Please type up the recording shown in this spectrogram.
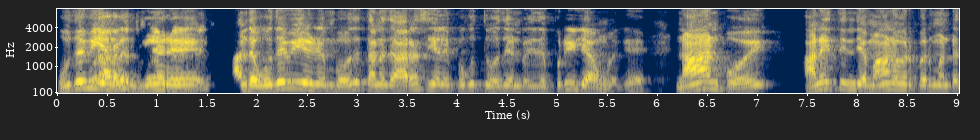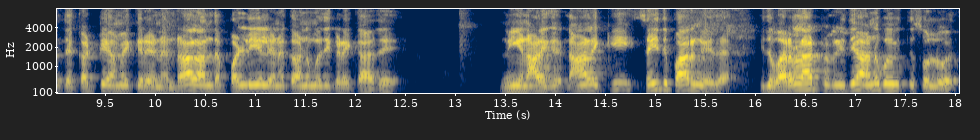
உதவி என்பது வேறு. அந்த உதவி எழும்போது தனது அரசியலை புகுத்துவது என்பது இது புரியலையா உங்களுக்கு? நான் போய் அனைத்து இந்திய மாணவர் பெருமன்றத்தை கட்டி அமைக்கிறேன் என்றால் அந்த பள்ளியில் எனக்கு அனுமதி கிடைக்காது. நீங்க நாளைக்கு நாளைக்கு செய்து பாருங்க இதை. இது வரலாற்று ரீதியாக அனுபவித்து சொல்லுவது.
